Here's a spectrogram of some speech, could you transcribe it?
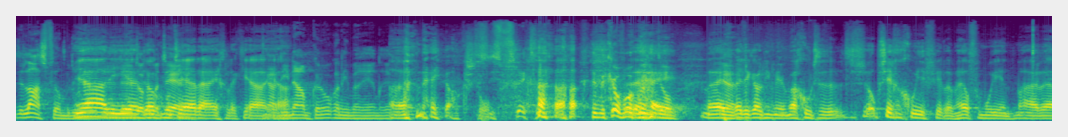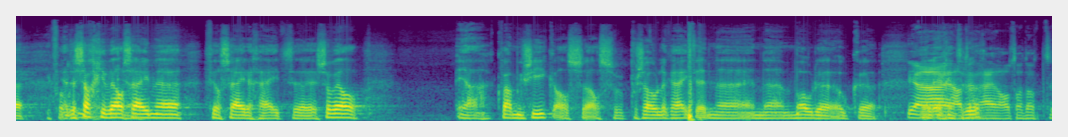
de laatste film bedoel Ja, de, die de, documentaire. eigenlijk, ja, ja, ja. Die naam kan ik ook al niet meer herinneren. Uh, nee, ook stom. Die is verschrikkelijk. dat kom ook nee, niet op. Nee, ja. weet ik ook niet meer. Maar goed, het is op zich een goede film, heel vermoeiend. Maar uh, ja, daar zag je wel zijn veelzijdigheid. zowel ja, qua muziek als, als persoonlijkheid en, uh, en uh, mode ook uh, ja, hij had, hij had dat,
